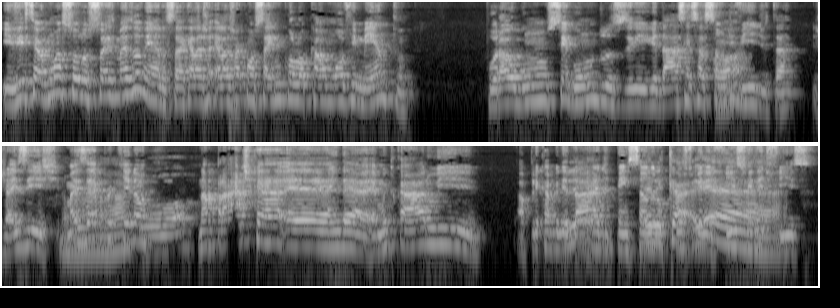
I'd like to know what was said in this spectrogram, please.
existem, algumas soluções mais ou menos, tá? Que elas, elas já conseguem colocar um movimento por alguns segundos e dar a sensação Ó. de vídeo, tá? Já existe. Mas é Ah. porque não- Pô, na prática é, ainda é, é muito caro e aplicabilidade, pensando ele no custo-benefício, é. ainda é difícil.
